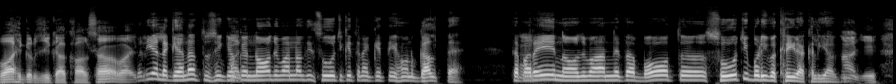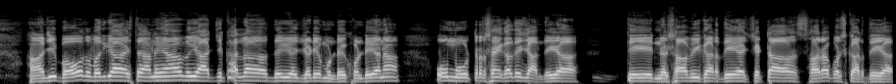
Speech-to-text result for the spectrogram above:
ਵਾਹਿਗੁਰੂ ਜੀ ਕਾ ਖਾਲਸਾ ਵਾਹਿਗੁਰੂ ਵਧੀਆ ਲੱਗਿਆ ਨਾ ਤੁਸੀਂ ਕਿਉਂਕਿ ਨੌਜਵਾਨਾਂ ਦੀ ਸੋਚ ਕਿਤੇ ਨਾ ਕਿਤੇ ਹੁਣ ਗਲਤ ਹੈ। ਤੇ ਪਰ ਇਹ ਨੌਜਵਾਨ ਨੇ ਤਾਂ ਬਹੁਤ ਸੋਚ ਹੀ ਬੜੀ ਵੱਖਰੀ ਰੱਖ ਲਈ ਆਪਦੀ। ਹਾਂਜੀ। ਹਾਂਜੀ ਬਹੁਤ ਵਧੀਆ ਇਸ ਤਰ੍ਹਾਂ ਆ ਵੀ ਅੱਜ ਕੱਲ ਦੇ ਜਿਹੜੇ ਮੁੰਡੇ ਖੁੰਡੇ ਆ ਨਾ ਉਹ ਮੋਟਰਸਾਈਕਲ ਤੇ ਜਾਂਦੇ ਆ ਤੇ ਨਸ਼ਾ ਵੀ ਕਰਦੇ ਆ ਚਿੱਟਾ ਸਾਰਾ ਕੁਝ ਕਰਦੇ ਆ।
